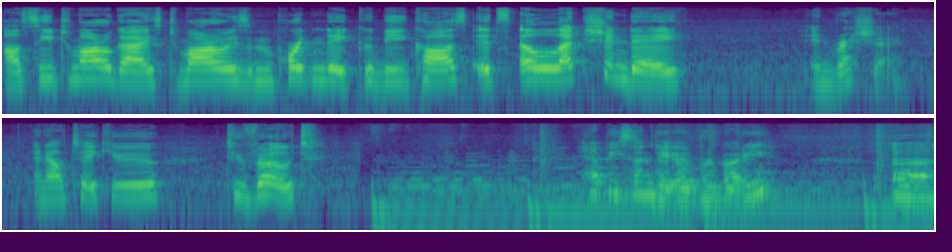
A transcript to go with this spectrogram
I'll see you tomorrow, guys. Tomorrow is an important day because it's election day in Russia. And I'll take you to vote. Happy Sunday, everybody. Uh,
